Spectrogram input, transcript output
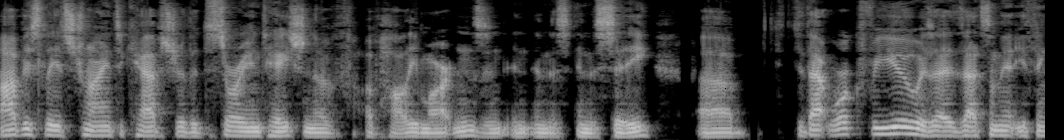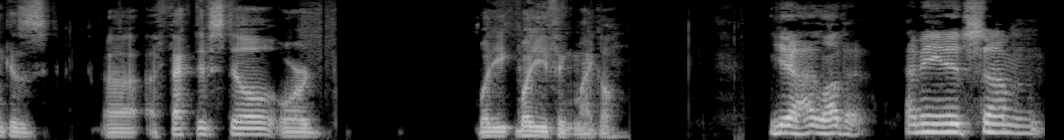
obviously, it's trying to capture the disorientation of of Holly Martins in in, in this in the city. Uh, did that work for you? Is that, is that something that you think is uh, effective still, or what do you What do you think, Michael? Yeah, I love it. I mean, it's um,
